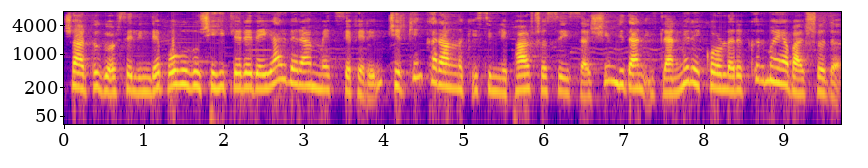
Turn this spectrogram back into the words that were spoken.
Şarkı görselinde Bolulu şehitlere de yer veren Met Sefer'in Çirkin Karanlık isimli parçası ise şimdiden izlenme rekorları kırmaya başladı.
